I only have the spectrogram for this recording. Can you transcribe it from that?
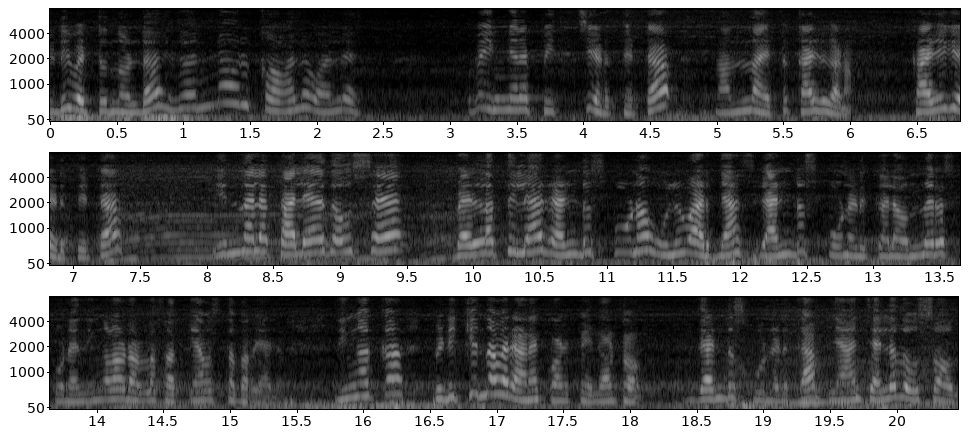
ഇടി വെട്ടുന്നുണ്ട്. ഇത് തന്നെ ഒരു കാലമല്ലേ? അപ്പൊ ഇങ്ങനെ പിച്ചെടുത്തിട്ട് നന്നായിട്ട് കഴുകണം. കഴുകിയെടുത്തിട്ട് ഇന്നലെ തലേ വെള്ളത്തിൽ രണ്ട് സ്പൂണ് ഉലുവ ഞാൻ രണ്ട് സ്പൂൺ എടുക്കല ഒന്നര സ്പൂണ്. നിങ്ങളോടുള്ള സത്യാവസ്ഥ പറയാലോ. നിങ്ങൾക്ക് പിടിക്കുന്നവരാണെ കുഴപ്പമില്ല കേട്ടോ. രണ്ട് സ്പൂൺ എടുക്കാം. ഞാൻ ചില ദിവസം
